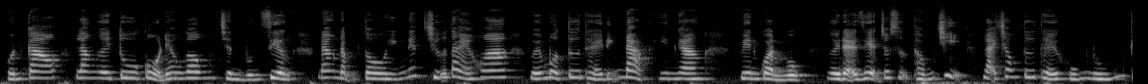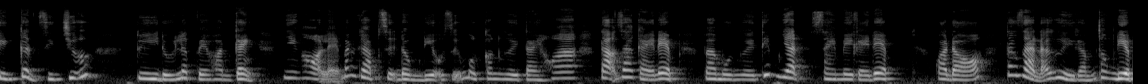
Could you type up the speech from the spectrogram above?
Huấn Cao là người tù cổ đeo gông, chân vướng xiềng, đang đậm tô những nét chữ tài hoa với một tư thế đĩnh đạc, hiên ngang. Viên quản ngục, người đại diện cho sự thống trị, lại trong tư thế khúm núm, kính cẩn xin chữ. Tuy đối lập về hoàn cảnh, nhưng họ lại bắt gặp sự đồng điệu giữa một con người tài hoa tạo ra cái đẹp và một người tiếp nhận say mê cái đẹp. Qua đó, tác giả đã gửi gắm thông điệp,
